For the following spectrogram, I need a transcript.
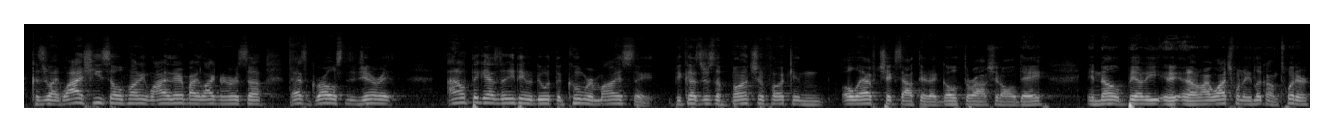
Because they're like, why is she so funny? Why is everybody liking her stuff? That's gross, degenerate. I don't think it has anything to do with the Coomer mind state. Because there's a bunch of fucking OF chicks out there that go throughout shit all day. And nobody, and I watch when they look on Twitter,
